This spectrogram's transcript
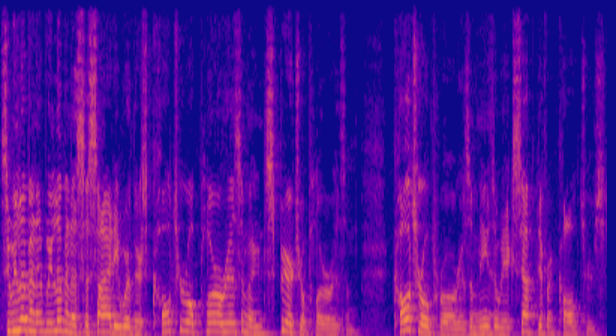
See, we live in a, we live in a society where there's cultural pluralism and spiritual pluralism. Cultural pluralism means that we accept different cultures,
